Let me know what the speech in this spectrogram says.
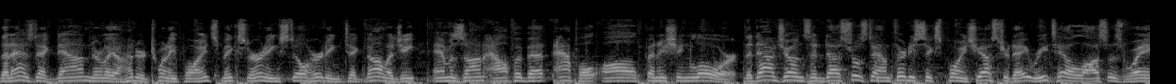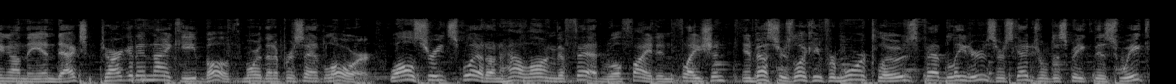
The Nasdaq down nearly 120 points. Mixed earnings still hurting technology. Amazon, Alphabet, Apple all finishing lower. The Dow Jones Industrials down 36 points yesterday. Retail losses weighing on the index. Target and Nike both more than a percent lower. Wall Street split on how long the Fed will fight inflation. Investors looking for more clues. Fed leaders are scheduled to speak this week.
